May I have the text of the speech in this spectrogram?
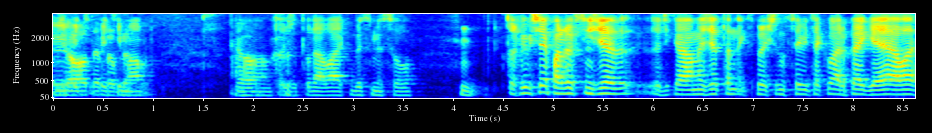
jo, to je map. Jo. A, takže to dává jakoby smysl. Hm. Trochu je paradoxní, že říkáme, že ten Expedition je víc jako RPG, ale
